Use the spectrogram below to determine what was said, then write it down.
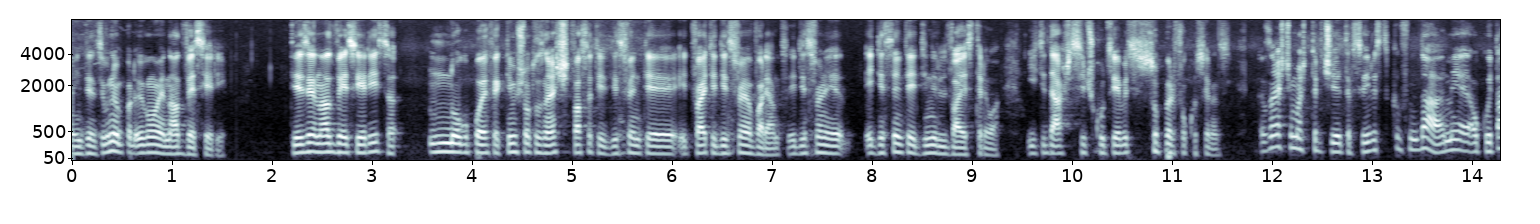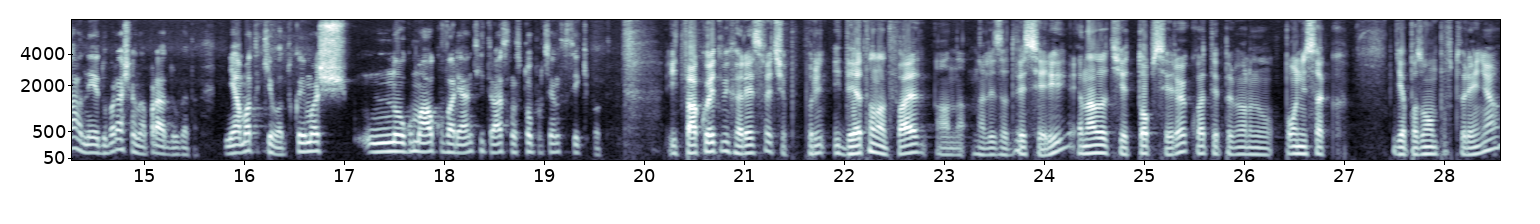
интензивно, имаме една-две серии. Тези една-две серии са много по-ефективни, защото знаеш, че това са единствените, и това е единствения вариант, единствени, единствените един или два изстрела. И ти даш всичко от себе си, супер фокусиран си. Как знаеш, че имаш 3-4 серии, такъв, да, ами, ако и тази не е добра, ще направя другата. Няма такива. Тук имаш много малко варианти и трябва да си на 100% всеки път. И това, което ми харесва е, че идеята на това е, а, на, нали, за две серии, една да ти е топ серия, която е примерно по-нисък диапазон повторения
